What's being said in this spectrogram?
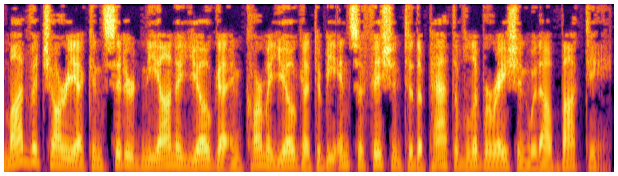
Madhvacharya considered jnana yoga and karma yoga to be insufficient to the path of liberation without bhakti.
